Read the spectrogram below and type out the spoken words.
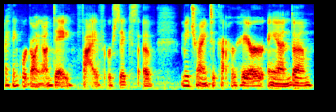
I think we're going on day 5 or 6 of me trying to cut her hair and um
